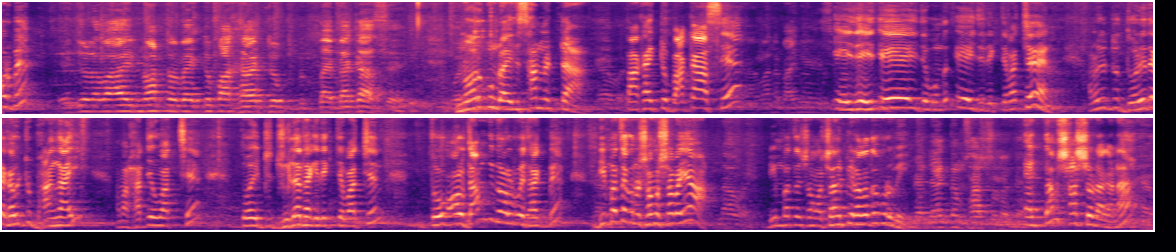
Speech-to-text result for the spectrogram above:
পড়বে? এই জন্য ভাই নটটার ভাই একটু পাখা একটু বেঁকা আছে। এই সামনেরটা। পাখা একটু বাঁকা আছে। মানে এই যে এই যে বন্ধু এই যে দেখতে পাচ্ছেন? আমি একটু ধরে দেখাবো একটু ভাঙাই আমার হাতেও পাচ্ছে তো একটু ঝুলে থাকে দেখতে পাচ্ছেন? তো অল দাম কিন্তু অল্পই থাকবে। ডিম বাচ্চা কোনো সমস্যা ভাইয়া? ডিম বাচ্চার সমস্যা নেই পেয়ারা কত পড়বে? একদম সাতশো টাকা। একদম সাতশো টাকা না? হ্যাঁ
